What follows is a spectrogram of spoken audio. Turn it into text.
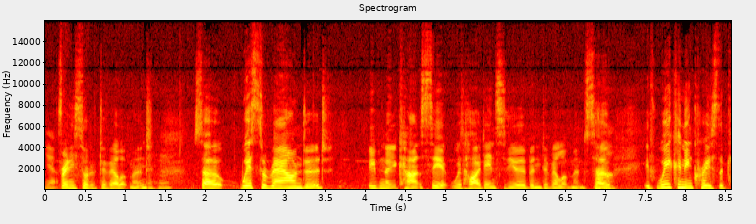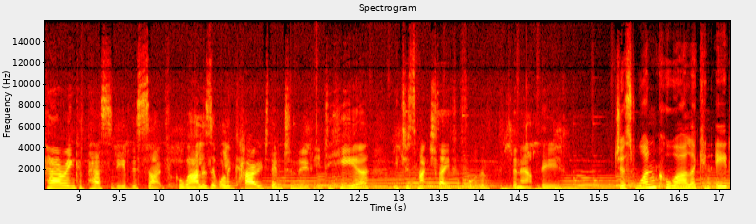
Yeah. For any sort of development. So we're surrounded, even though you can't see it, with high density urban development. So Uh-huh. if we can increase the carrying capacity of this site for koalas, it will encourage them to move into here, which is much safer for them than out there. Just one koala can eat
